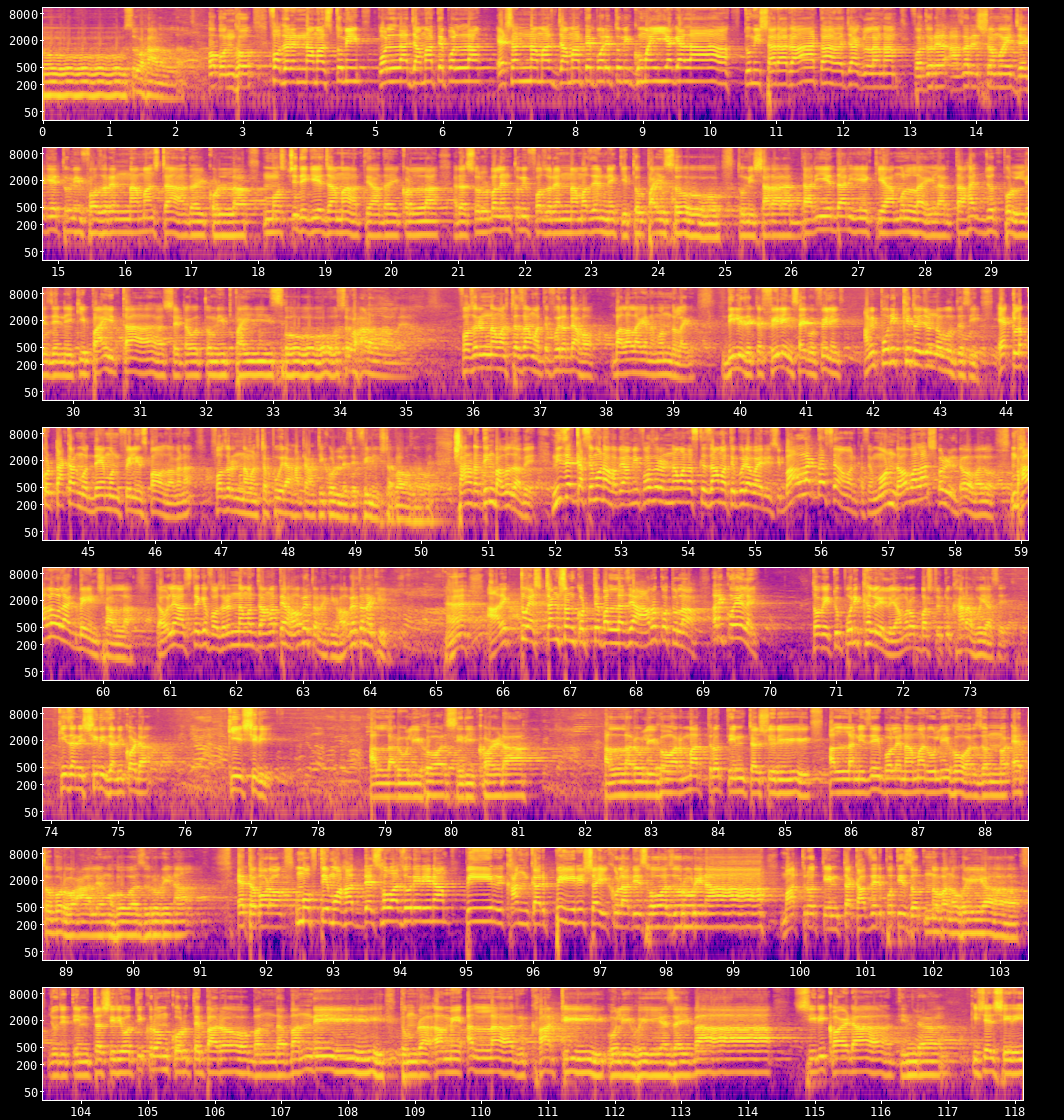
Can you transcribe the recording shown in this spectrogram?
ও বন্ধু, ফজরের নামাজ তুমি পড়লা, জামাতে পড়লা এশার নামাজ জামাতে পড়ে তুমি ঘুমাইয়া গেলা। তুমি সারা রাত আর জাগলা না। ফজরের আজারের সময় জেগে তুমি ফজরের নামাজটা আদায় করলা। মসজিদে গিয়ে জামাতে আদায় করলা। রসুল বলেন, তুমি ফজরের নামাজের নেকি তো পাইছো। তুমি সারা রাত দাঁড়িয়ে দাঁড়িয়ে কিয়ামুল্লাইলার তাহাজ্জুদ পড়লে যে নেকি পাইতা, সেটাও তুমি পাইছো। সুবহানাল্লাহ। ফজরের নামাজটা জামাতে পড়ে দেখো ভালো লাগে না, মন্দ লাগে। দিলি যে একটা ফিলিংস চাইব ফিলিংস আমি পরীক্ষিত এই জন্য বলতেছি, এক লক্ষ টাকার মধ্যে এমন ফিলিংস পাওয়া যাবে না। ফজরের নামাজটা পইরা হাঁটাহাঁটি করলে যে ফিলিংসটা পাওয়া যাবে। সারাটা দিন ভালো যাবে। নিজের কাছে মনে হবে, আমি ফজরের নামাজ আজকে জামাতে পইরা বাইরে হয়েছি। ভালো লাগতেছে আমার কাছে, মনটাও ভালো, শরীরটাও ভালো। ভালো লাগবে ইনশাল্লাহ তাহলে আজ থেকে ফজরের নামাজ জামাতে হবে তো নাকি? হবে তো নাকি? হ্যাঁ? আরেকটু এক্সটেনশন করতে পারলা যে আরও কত লাভ। আরে কোয়েলাই তবে একটু পরীক্ষা লয়ে লই, আমার অভ্যাসটা একটু খারাপ হয়ে আছে। কি জানি সিঁড়ি জানি কয়টা কি সিঁড়ি? আল্লাহর ওলি হওয়ার সিঁড়ি কয়টা আল্লাহর অলি হওয়ার মাত্র তিনটা সিঁড়ি। আল্লাহ নিজেই বলেন, আমার অলি হওয়ার জন্য এত বড় আলেম হওয়া জরুরি না। এত বড় মুফতি মহাদ্দেশ হওয়া জরুরি না। পীর খানকার পীর শাইখুল হাদিস হওয়া জরুরি না। মাত্র তিনটা কাজের প্রতি যত্নবান হইয়া যদি তিনটা সিঁড়ি অতিক্রম করতে পারো বান্দা বান্দি তোমরা আমি আল্লাহর খাটি অলি হইয়া যাইবা। সিঁড়ি কয়টা তিনটা কিসের সিঁড়ি?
